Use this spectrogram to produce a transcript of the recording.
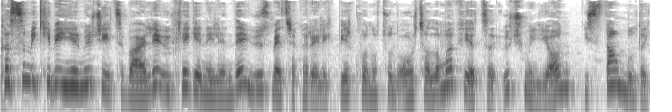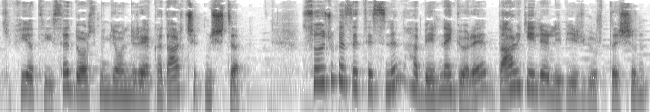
Kasım 2023 itibariyle ülke genelinde 100 metrekarelik bir konutun ortalama fiyatı 3 milyon, İstanbul'daki fiyatı ise 4 milyon liraya kadar çıkmıştı. Sözcü gazetesinin haberine göre dar gelirli bir yurttaşın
